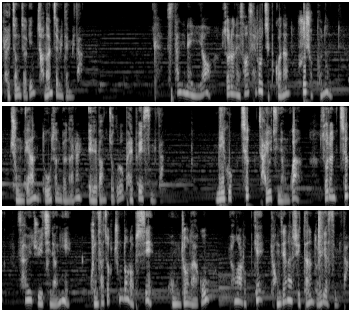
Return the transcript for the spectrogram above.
결정적인 전환점이 됩니다. 스탈린에 이어 소련에서 새로 집권한 후르쇼프는 중대한 노선 변화를 일방적으로 발표했습니다. 미국 측 자유진영과 소련 측 사회주의 진영이 군사적 충돌 없이 공존하고 평화롭게 경쟁할 수 있다는 논리였습니다.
